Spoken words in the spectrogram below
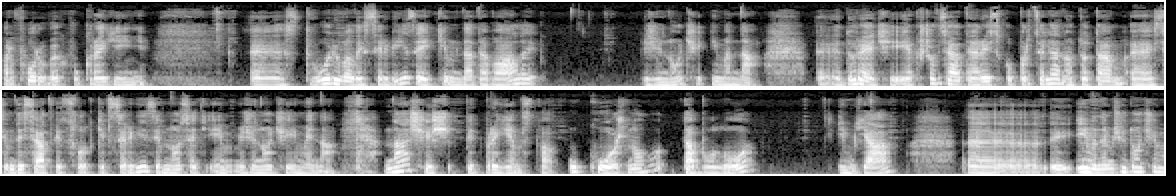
фарфорових в Україні е, створювали сервізи, яким надавали жіночі імена. Е, До речі, якщо взяти арийську порцеляну, то там е, 70% сервізів носять жіночі імена. Наші ж підприємства у кожного та було ім'я. е, Іменем жіночим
